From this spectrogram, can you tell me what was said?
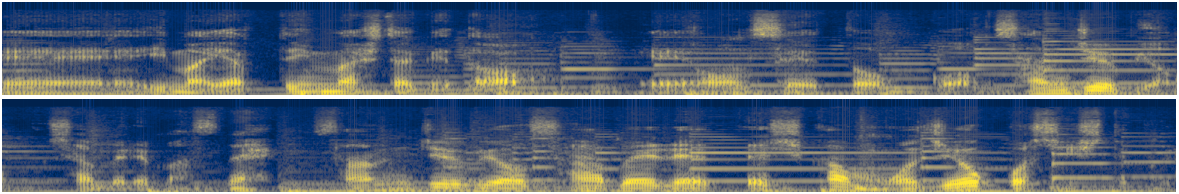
えー、今やってみましたけど、えー、音声投稿30秒喋れますね。30秒喋れて、しかも文字起こししてくれる。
